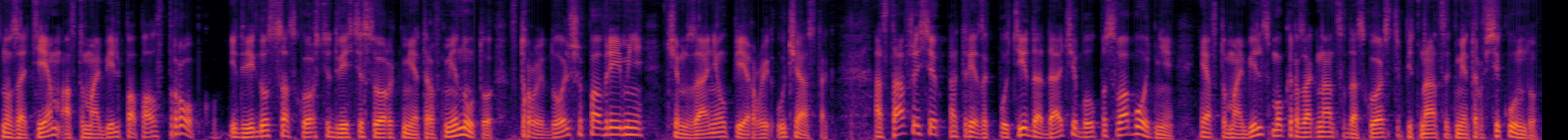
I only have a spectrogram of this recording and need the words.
Но затем автомобиль попал в пробку и двигался со скоростью 240 метров в минуту, втрое дольше по времени, чем занял первый участок. Оставшийся отрезок пути до дачи был посвободнее, и автомобиль смог разогнаться до скорости 15 метров в секунду.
